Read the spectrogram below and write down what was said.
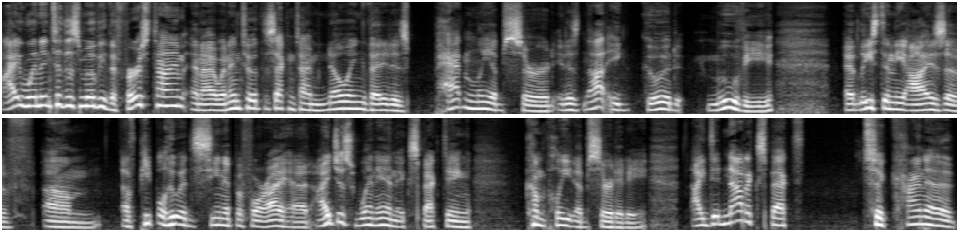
I went into this movie the first time, and I went into it the second time, knowing that it is patently absurd. It is not a good movie, at least in the eyes of um, of people who had seen it before I had. I just went in expecting complete absurdity. I did not expect to kind of,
